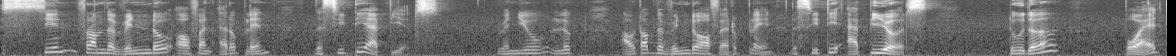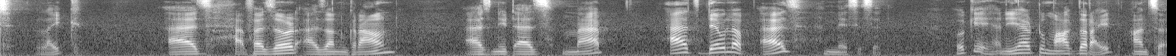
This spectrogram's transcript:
Seen from the window of an aeroplane the city appears. When you look out of the window of aeroplane the city appears to the poet like as haphazard as on ground as neat as map as developed as necessary. Okay and you have to mark the right answer.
